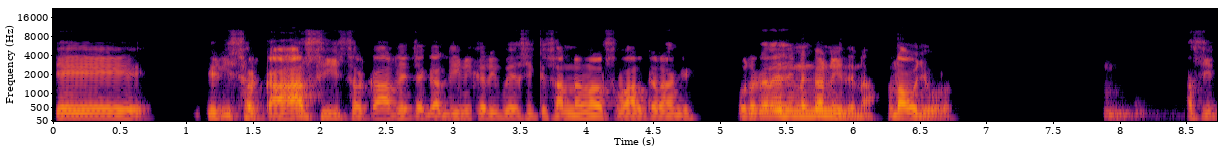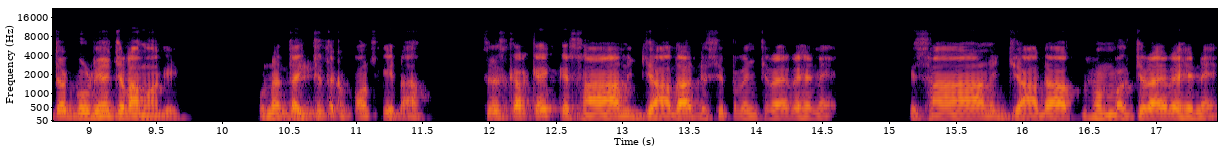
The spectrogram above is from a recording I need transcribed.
ਤੇ ਜਿਹੜੀ ਸਰਕਾਰ ਸੀ ਸਰਕਾਰ ਨੇ ਤੇ ਗੱਲ ਹੀ ਨਹੀਂ ਕਰੀ ਵੀ ਅਸੀਂ ਕਿਸਾਨਾਂ ਨਾਲ ਸਵਾਲ ਕਰਾਂਗੇ ਉਹ ਤਾਂ ਕਹਿੰਦੇ ਅਸੀਂ ਲੰਘਣ ਨਹੀਂ ਦੇਣਾ ਲੜਾਓ ਜੋਰ। ਅਸੀਂ ਤਾਂ ਗੋਲੀਆਂ ਚਲਾਵਾਂਗੇ। ਉਹਨਾਂ ਤਾਂ। ਇੱਥੇ ਤੱਕ ਪਹੁੰਚ ਗਏ ਨਾ। ਇਸ ਕਰਕੇ ਕਿਸਾਨ ਜ਼ਿਆਦਾ ਡਿਸਪਲਿਨ ਚ ਰਹਿ ਰਹੇ ਨੇ। ਕਿਸਾਨ ਜ਼ਿਆਦਾ ਹਮਲ ਚ ਰਹਿ ਰਹੇ ਨੇ।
